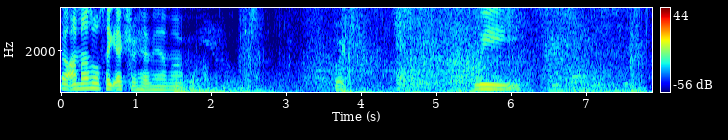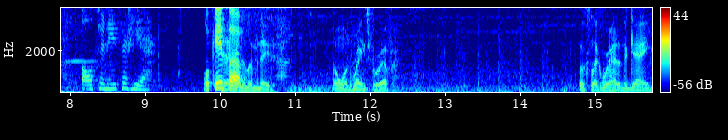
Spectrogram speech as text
Yeah, I might as well take extra heavy ammo. Thanks. We Alternator here. will keep Champion up. eliminated. No one reigns forever. Looks like we're ahead of the game.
